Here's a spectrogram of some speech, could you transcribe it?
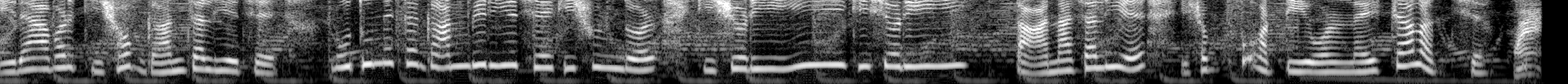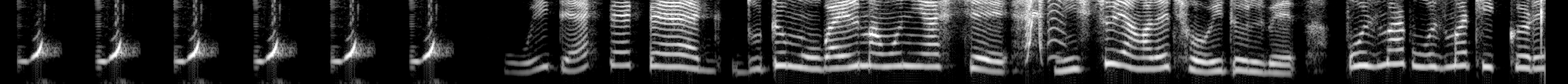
এরা আবার কি সব গান চালিয়েছে। নতুন একটা গান বেরিয়েছে, কি সুন্দর। কিশোরী কিশোরী, তা না চালিয়ে এসব পটি অনলাইন চালাচ্ছে। ওই দেখ দেখ দেখ, দুটো মোবাইল মামুনি আসছে। নিশ্চয়ই আমাদের ছবি তুলবে। পোজমার পোজমার ঠিক করে।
